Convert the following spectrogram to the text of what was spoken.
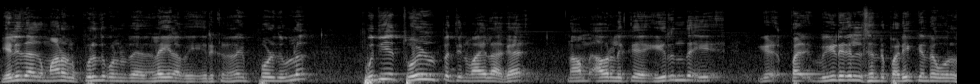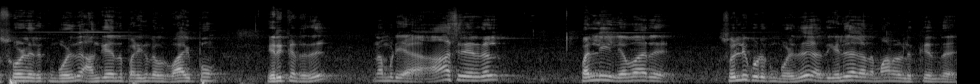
எளிதாக மாணவர்கள் புரிந்து கொள்கின்ற நிலையில் அவை இருக்கின்றன. இப்பொழுது உள்ள புதிய தொழில்நுட்பத்தின் வாயிலாக நாம் அவர்களுக்கு இருந்த இ- ப வீடுகளில் சென்று படிக்கின்ற ஒரு சூழல் இருக்கும்பொழுது அங்கேருந்து படிக்கின்ற ஒரு வாய்ப்பும் இருக்கின்றது. நம்முடைய ஆசிரியர்கள் பள்ளியில் எவ்வாறு சொல்லிக் கொடுக்கும் பொழுது அது எளிதாக அந்த மாணவர்களுக்கு இந்த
